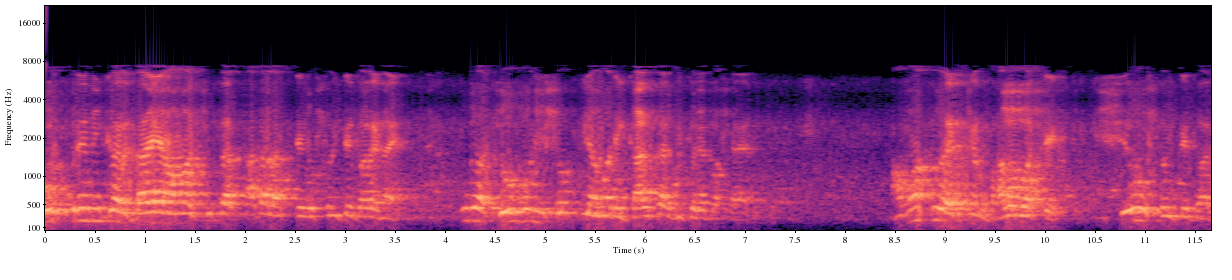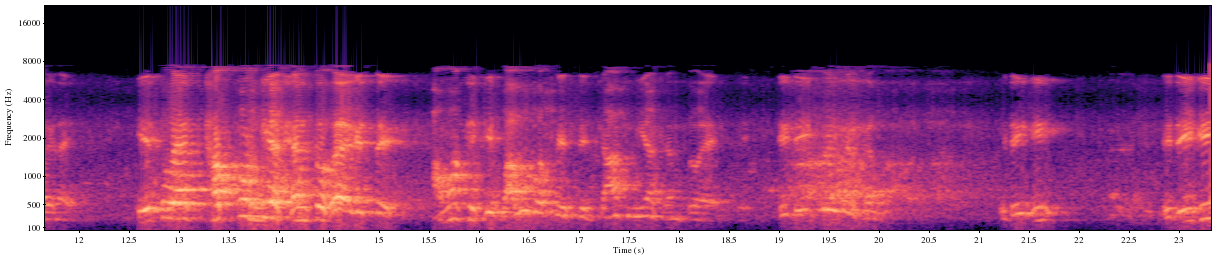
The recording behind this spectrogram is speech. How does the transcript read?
ওর প্রেমিকার গায়ে আমার জুতা সাদা লাগছে, ও সইতে পারে নাই। পুরো যৌবনী শক্তি আমার এই গালটার ভিতরে বসায় দিচ্ছে। আমার তো একজন ভালোবাসে, সেও সইতে পারে নাই। এ তো এক থাপ্পড় দিয়া ক্ষান্ত হয়ে গেছে। আমাকে যে ভালোবাসে, সে চাঁদ নিয়ে ক্ষান্ত হয়ে গেছে। এটাই প্রেমের খেলা। এটাই কি? এটাই কি?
